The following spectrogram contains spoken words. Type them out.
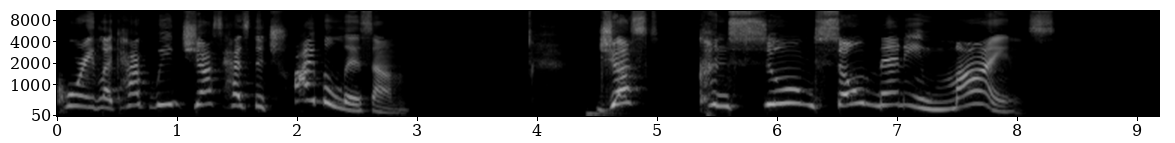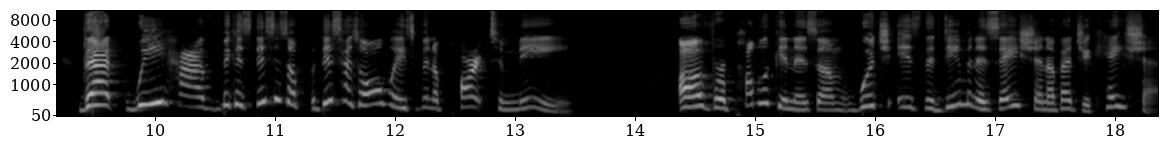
Corey, like, have we just, has the tribalism just consumed so many minds that we have, because this is a, this has always been a part to me of republicanism, which is the demonization of education,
